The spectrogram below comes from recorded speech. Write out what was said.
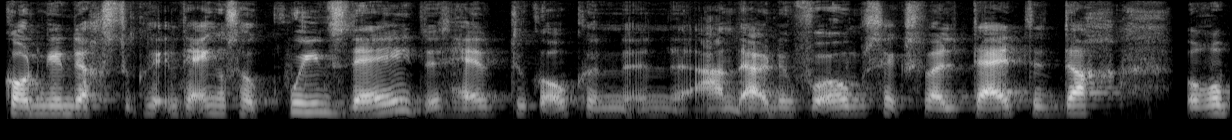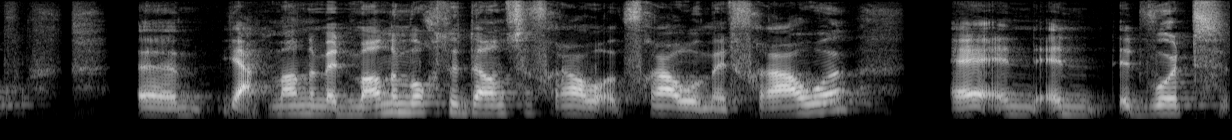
Koninginnedag is natuurlijk in het Engels ook Queen's Day. Dus heeft natuurlijk ook een, een, aanduiding voor homoseksualiteit. De dag waarop uh, ja, mannen met mannen mochten dansen, vrouwen, vrouwen met vrouwen. en, en het wordt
